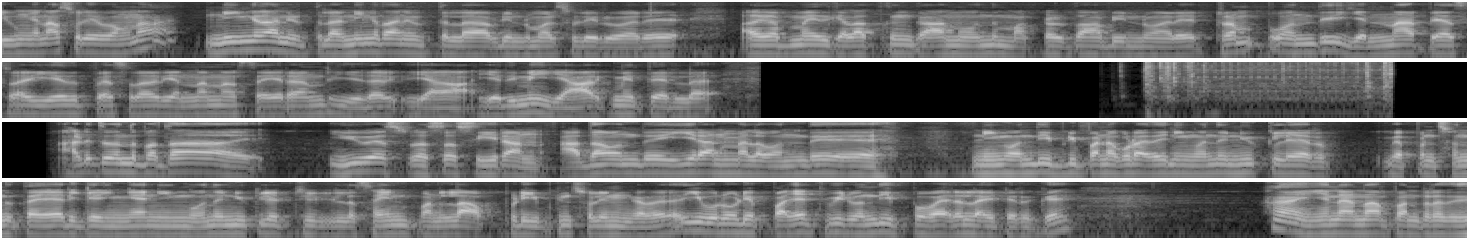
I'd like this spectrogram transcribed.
இவங்க என்ன சொல்லிடுவாங்கன்னா நீங்கள் தான் நிறுத்தலை நீங்கள் தான் நிறுத்தலை அப்படின்ற மாதிரி சொல்லிடுவார் அதுக்கப்புறமா இதுக்கு எல்லாத்துக்கும் காரணம் வந்து மக்கள் தான் அப்படின்வார் ட்ரம்ப் வந்து என்ன பேசுகிறார் ஏது பேசுகிறார் என்னென்ன செய்கிறான்னு எதுவுமே யாருக்குமே தெரில அடுத்து வந்து பார்த்தா யூஎஸ் வர்சஸ் ஈரான் அதான் வந்து ஈரான் மேலே வந்து நீங்கள் வந்து இப்படி பண்ணக்கூடாது நீங்கள் வந்து நியூக்ளியர் வெப்பன்ஸ் வந்து தயாரிக்கிறீங்க நீங்கள் வந்து நியூக்ளியர் ட்ரீட்டில் சைன் பண்ணல அப்படி இப்படின்னு சொல்லிங்கிறது இவருடைய பழைய ட்வீட் வந்து இப்போ வைரல் ஆகிட்டு இருக்குது என்னென்ன பண்ணுறது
